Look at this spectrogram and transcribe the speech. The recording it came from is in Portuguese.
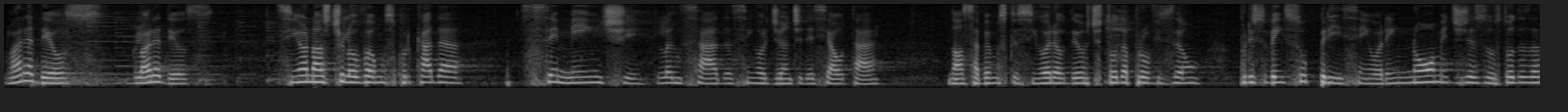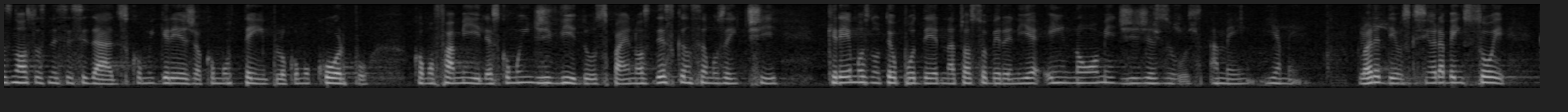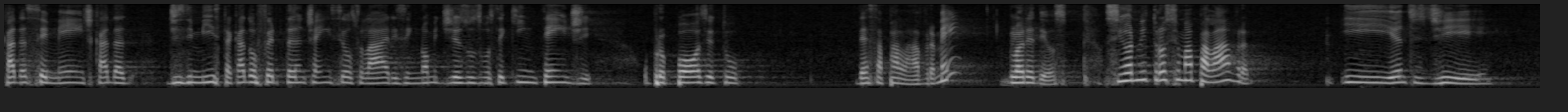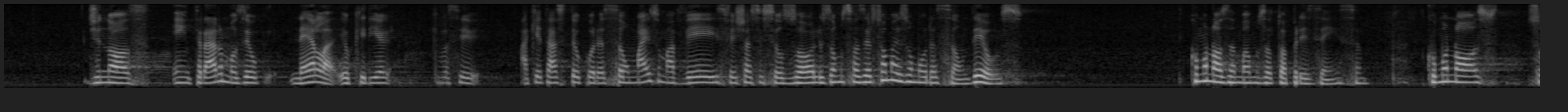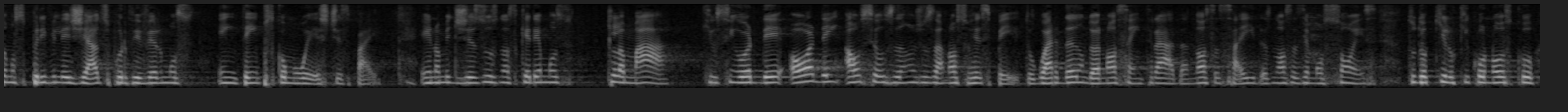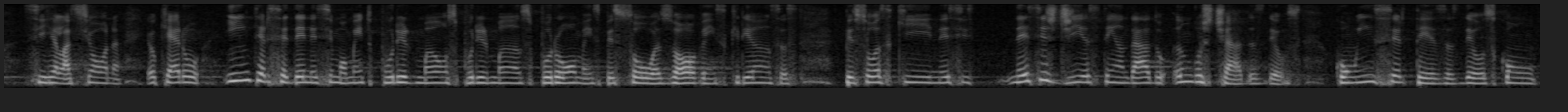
Glória a Deus, glória a Deus. Senhor, nós te louvamos por cada semente lançada, Senhor, diante desse altar. Nós sabemos que o Senhor é o Deus de toda provisão, por isso vem suprir, Senhor, em nome de Jesus, todas as nossas necessidades, como igreja, como templo, como corpo, como famílias, como indivíduos, Pai. Nós descansamos em Ti, cremos no Teu poder, na Tua soberania, em nome de Jesus. Amém e amém. Glória a Deus, que o Senhor abençoe cada semente, cada dizimista, cada ofertante aí em seus lares, em nome de Jesus, você que entende o propósito dessa palavra. Amém? Glória a Deus. O Senhor me trouxe uma palavra e antes de de nós entrarmos eu, nela, eu queria que você aquietasse teu coração mais uma vez, fechasse seus olhos. Vamos fazer só mais uma oração. Deus, como nós amamos a tua presença, como nós somos privilegiados por vivermos em tempos como estes, Pai. Em nome de Jesus, nós queremos clamar que o Senhor dê ordem aos seus anjos a nosso respeito, guardando a nossa entrada, nossas saídas, nossas emoções, tudo aquilo que conosco se relaciona. Eu quero interceder nesse momento por irmãos, por irmãs, por homens, pessoas, jovens, crianças, pessoas que nesse nesses dias têm andado angustiadas, Deus, com incertezas, Deus, com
